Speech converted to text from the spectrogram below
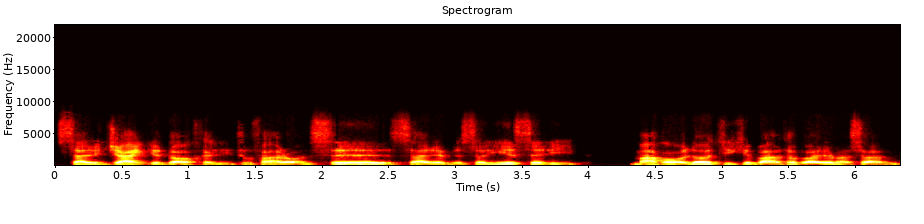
سر جنگ داخلی تو فرانسه سر مثلا یه سری مقالاتی که بعدها برای مثلا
